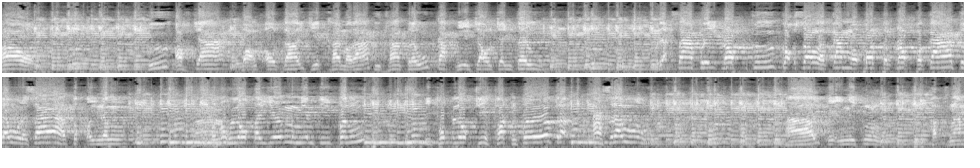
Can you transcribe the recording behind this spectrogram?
ហោគឺអស្ចារ្យបងប្អូនដែរជាតិខេមរាគឺថាត្រូវកាប់វាចោលចេញទៅរក្សាព្រី10គឺកុសលកម្មបត់ទាំង10ប្រការត្រូវរក្សាទុកឲ្យនឹងមនុស្សលោកតែយើងនឹងមានទីពឹងពិភពលោកជៀសផុតអំពើត្រអាស្រូវ thank ហើយពេលនេះហឹកឆ្នាំ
